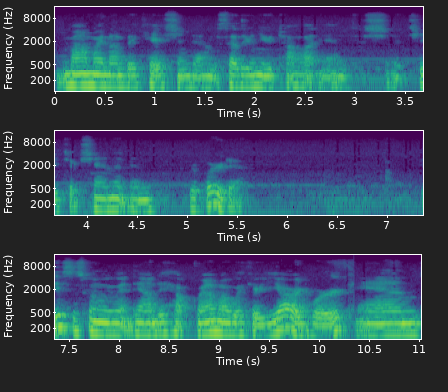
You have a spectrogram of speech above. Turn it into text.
Mom went on vacation down to southern Utah and she, she took Shannon and Roberta. This is when we went down to help Grandma with her yard work and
